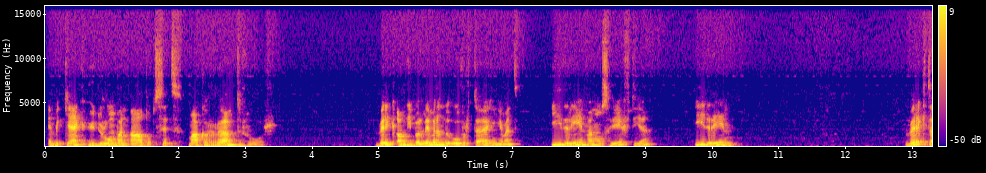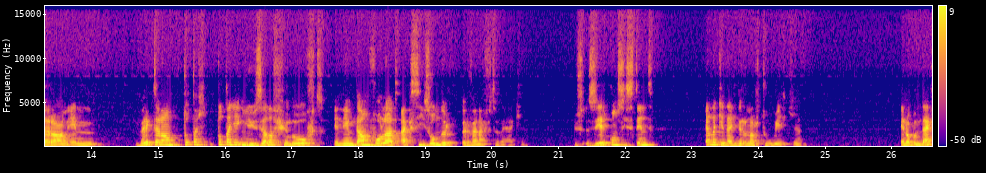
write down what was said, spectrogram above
en bekijk uw droom van A tot Z. Maak er ruimte voor. Werk aan die belemmerende overtuigingen, want iedereen van ons heeft die. Hè? Iedereen. Werk daaraan en werk daaraan totdat, totdat je in jezelf gelooft. En neem dan voluit actie zonder ervan af te wijken. Dus zeer consistent, elke dag er naartoe werken. En op een dag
